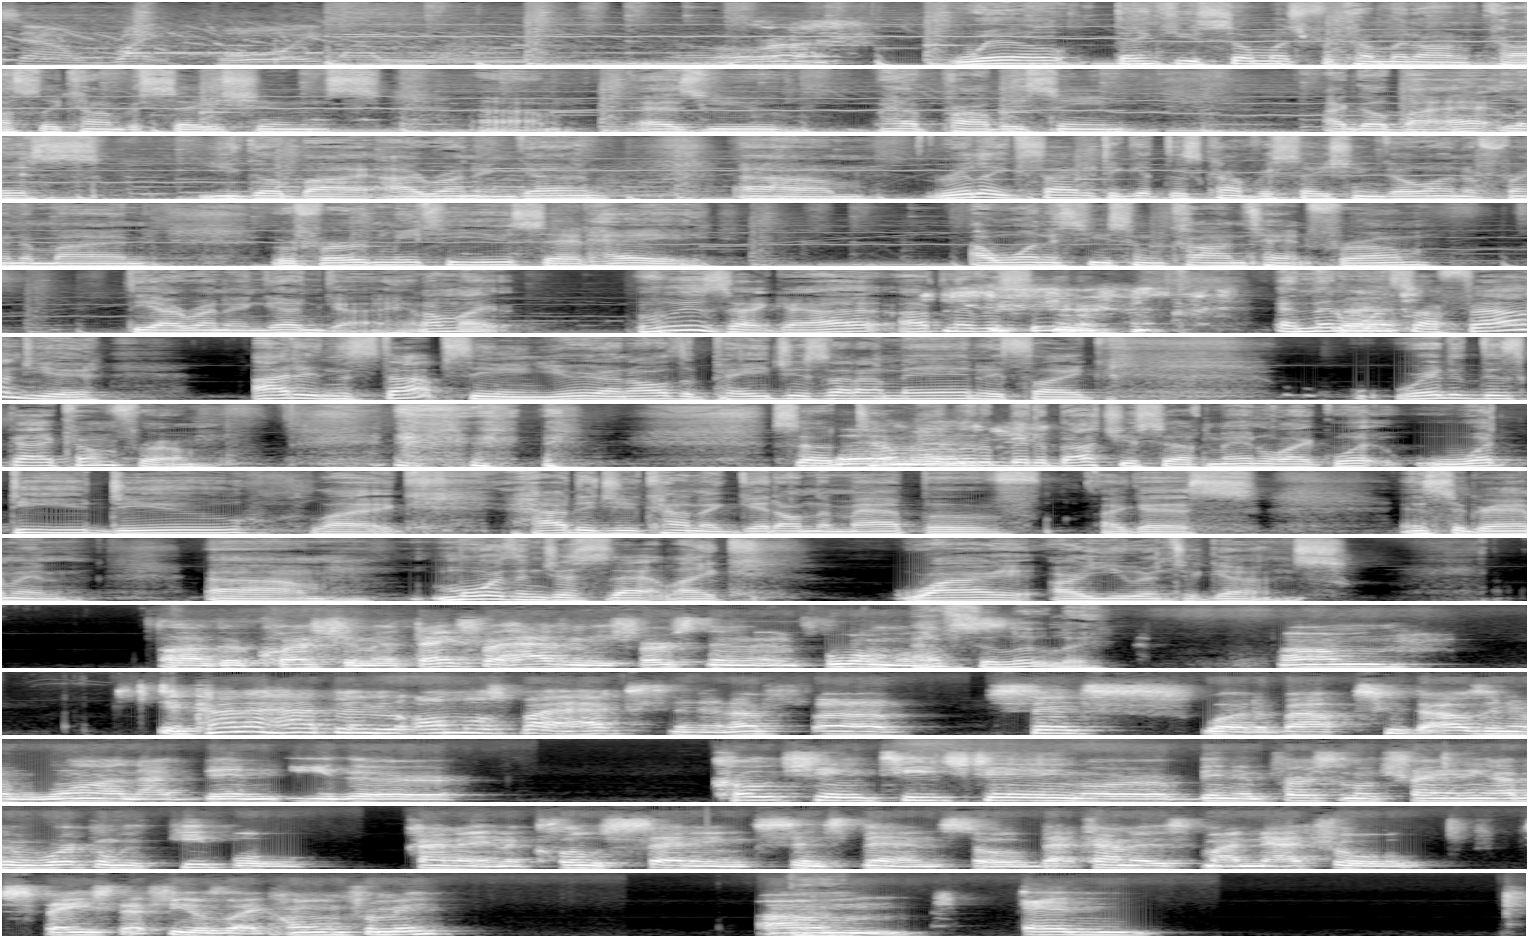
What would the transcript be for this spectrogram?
sound right, boys. All right. Will, thank you so much for coming on Costly Conversations. Um, as you have probably seen, I go by Atlas. You go by I Run and Gun. Um, really excited to get this conversation going. A friend of mine referred me to you, said, Hey, I want to see some content from the I Run and Gun guy. And I'm like, Who is that guy? I've never seen him. and then once I found you, I didn't stop seeing you and all the pages that I'm in. It's like, where did this guy come from? so yeah, tell me a little bit about yourself, man. Like what what do you do? Like how did you kind of get on the map of I guess Instagram and um, more than just that, like why are you into guns? Uh, good question, man. Thanks for having me first and, foremost. Absolutely. Um, it kind of happened almost by accident. I've uh, since what about 2001, I've been either coaching, teaching, or been in personal training. I've been working with people kind of in a close setting since then. So that kind of is my natural space that feels like home for me. Um, yeah. And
